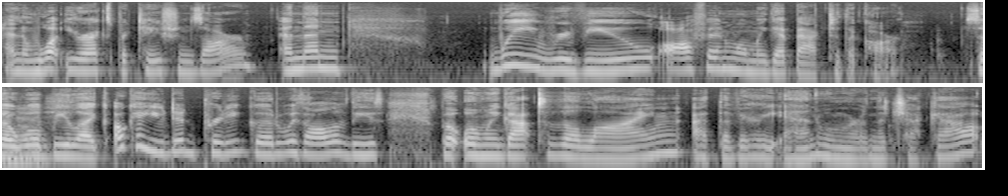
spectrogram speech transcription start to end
and what your expectations are. And then we review often when we get back to the car. So we'll be like, okay, you did pretty good with all of these. But when we got to the line at the very end, when we were in the checkout,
